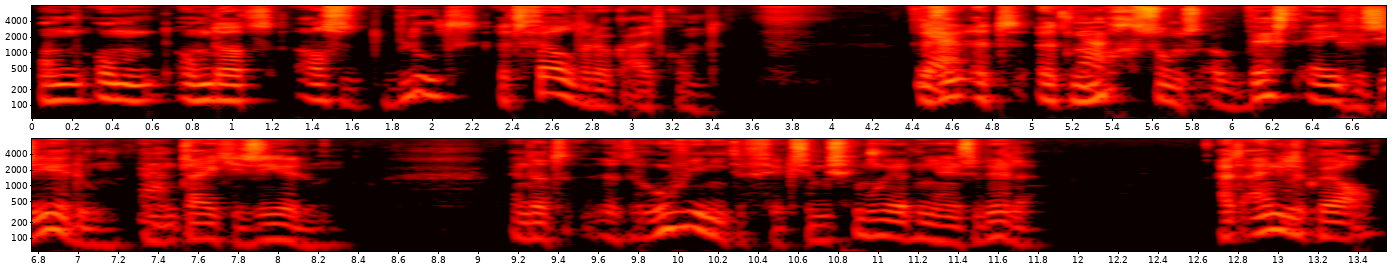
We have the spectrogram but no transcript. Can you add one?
Om, om, omdat als het bloedt, het vel er ook uitkomt. Dus Ja. het, het, het Ja. mag soms ook best even zeer doen. En Ja. een tijdje zeer doen. En dat, dat hoef je niet te fixen. Misschien moet je dat niet eens willen. Uiteindelijk wel.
